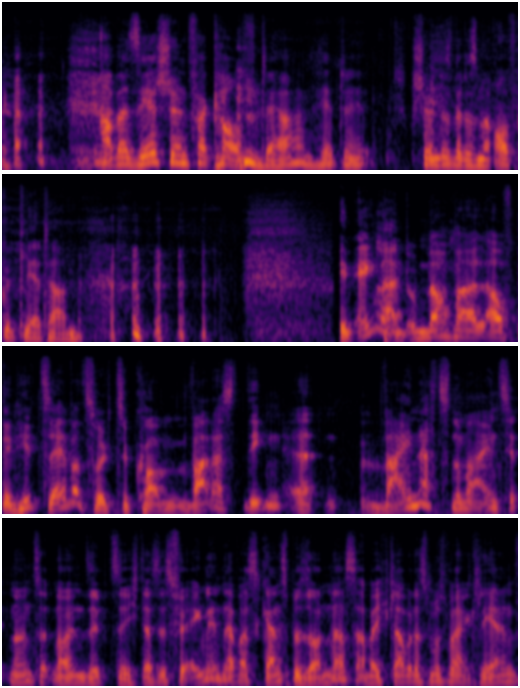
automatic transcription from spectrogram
Aber sehr schön verkauft, ja. Hätte, schön, dass wir das noch aufgeklärt haben. In England, um nochmal auf den Hit selber zurückzukommen, war das Ding äh, Weihnachtsnummer 1 Hit 1979. Das ist für Engländer was ganz Besonderes, aber ich glaube, das muss man erklären.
